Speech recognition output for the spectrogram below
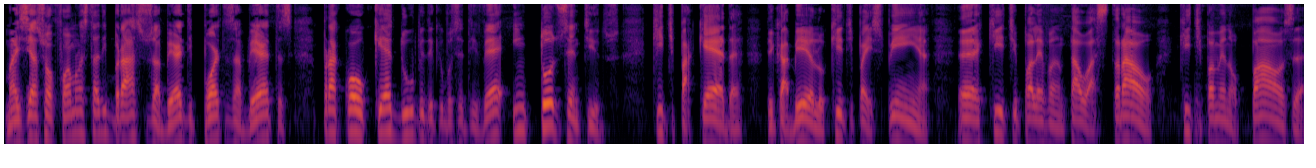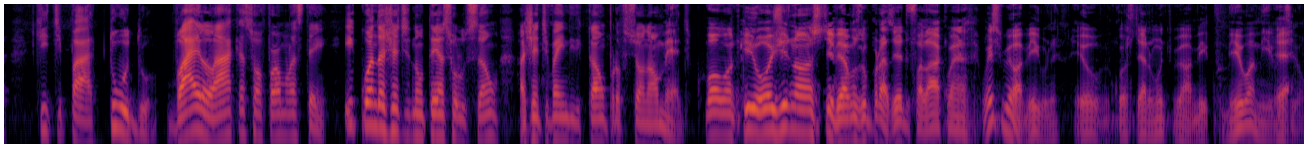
Mas a sua fórmula está de braços abertos, de portas abertas, para qualquer dúvida que você tiver, em todos os sentidos. Kit para queda de cabelo, kit para espinha, é, kit para levantar o astral, kit para menopausa, kit para tudo. Vai lá que a sua fórmulas tem. E quando a gente não tem a solução, a gente vai indicar um profissional médico. Bom, aqui hoje nós tivemos o prazer de falar com, com esse meu amigo, né? Eu considero muito meu amigo. Meu amigo, É. Gil.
